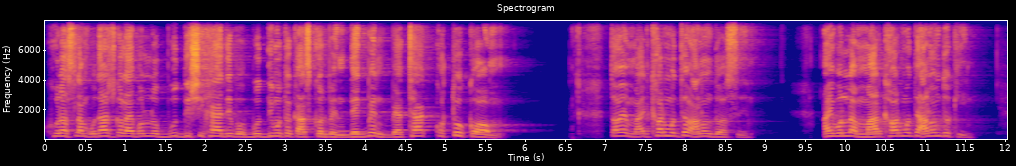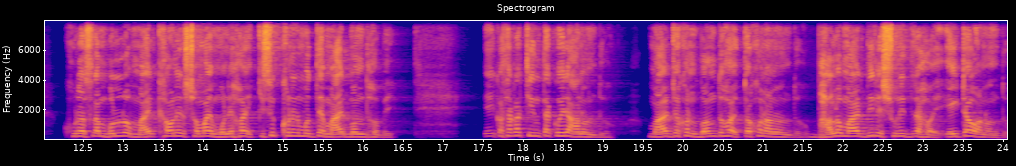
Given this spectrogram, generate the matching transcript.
খুর আসলাম উদাস গলায় বলল, বুদ্ধি শিখাইয়া দেব, বুদ্ধিমতো কাজ করবেন। দেখবেন ব্যথা কত কম। তবে মার খাওয়ার মধ্যেও আনন্দ আছে। আমি বললাম, মার খাওয়ার মধ্যে আনন্দ কি? খুরাসলাম বলল, মায়ের খাওয়ানোর সময় মনে হয় কিছুক্ষণের মধ্যে মায়ের বন্ধ হবে। এই কথাটা চিন্তা কইরা আনন্দ। মায়ের যখন বন্ধ হয়, তখন আনন্দ। ভালো মায়ের দিলে সুনিদ্রা হয়, এইটাও আনন্দ।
